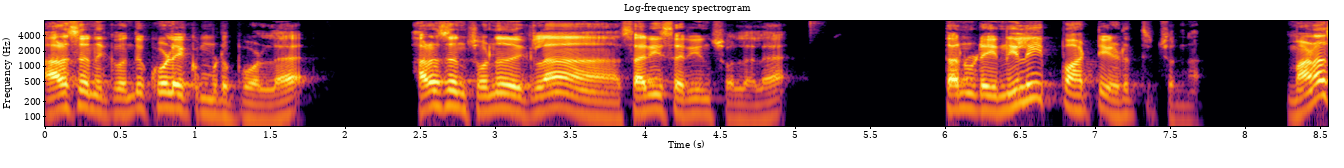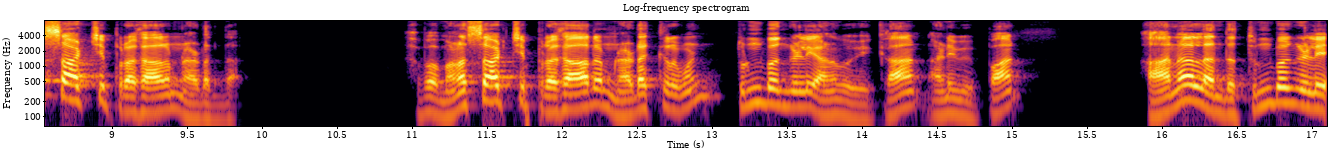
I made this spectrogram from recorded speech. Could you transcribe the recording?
அரசனுக்கு வந்து கூளை கும்பிடு போடல. அரசன் சொன்னதுக்கெல்லாம் சரி சரின்னு சொல்லலை. தன்னுடைய நிலைப்பாட்டை எடுத்து சொன்னான். மனசாட்சி பிரகாரம் நடந்தான். அப்போ மனசாட்சி பிரகாரம் நடக்கிறவன் துன்பங்களை அனுபவிக்கான் அனுபவிப்பான் ஆனால் அந்த துன்பங்களை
